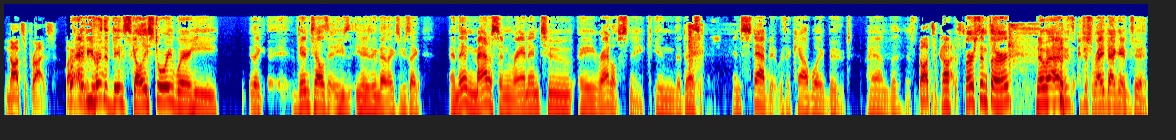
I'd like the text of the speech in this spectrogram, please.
not surprised. Well, have you heard the Vin Scully story where he, like, Vin tells it, he's he's that like he's like, and then Madison ran into a rattlesnake in the desert and stabbed it with a cowboy boot. And the, the not surprised. You know, first and third, no matter, just right back into it.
